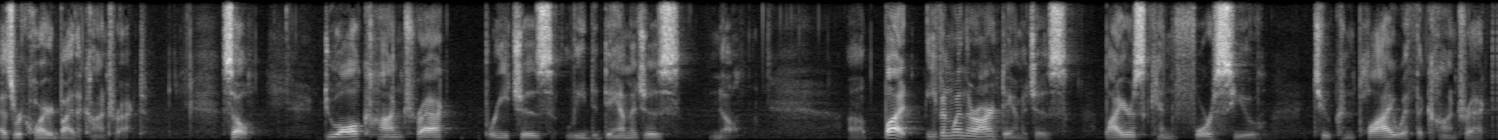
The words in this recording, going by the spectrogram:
as required by the contract. So, do all contract breaches lead to damages? No. Uh, but even when there aren't damages, buyers can force you to comply with the contract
